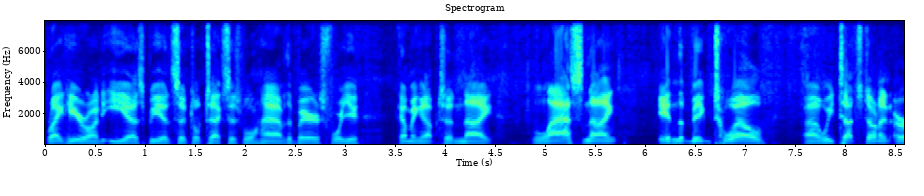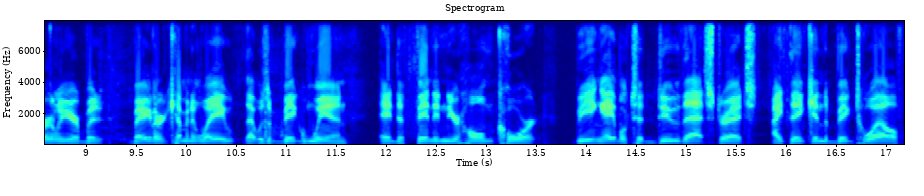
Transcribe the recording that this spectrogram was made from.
right here on ESPN Central Texas. We'll have the Bears for you coming up tonight. Last night in the Big 12, uh, we touched on it earlier, but Baylor coming away, that was a big win. And defending your home court, being able to do that stretch, I think in the Big 12,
